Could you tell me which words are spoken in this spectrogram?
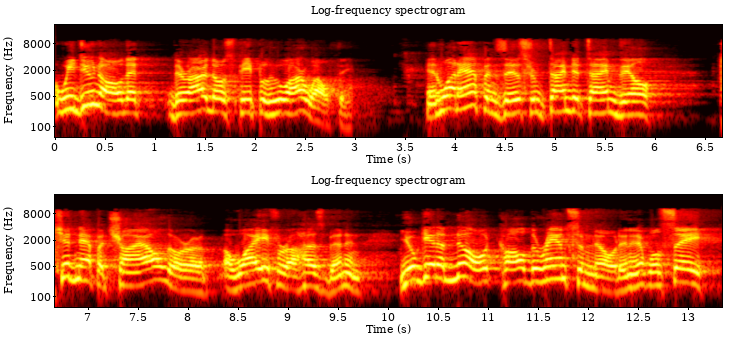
we do know that there are those people who are wealthy. And what happens is from time to time they'll kidnap a child or a, a wife or a husband and you'll get a note called the ransom note and it will say,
